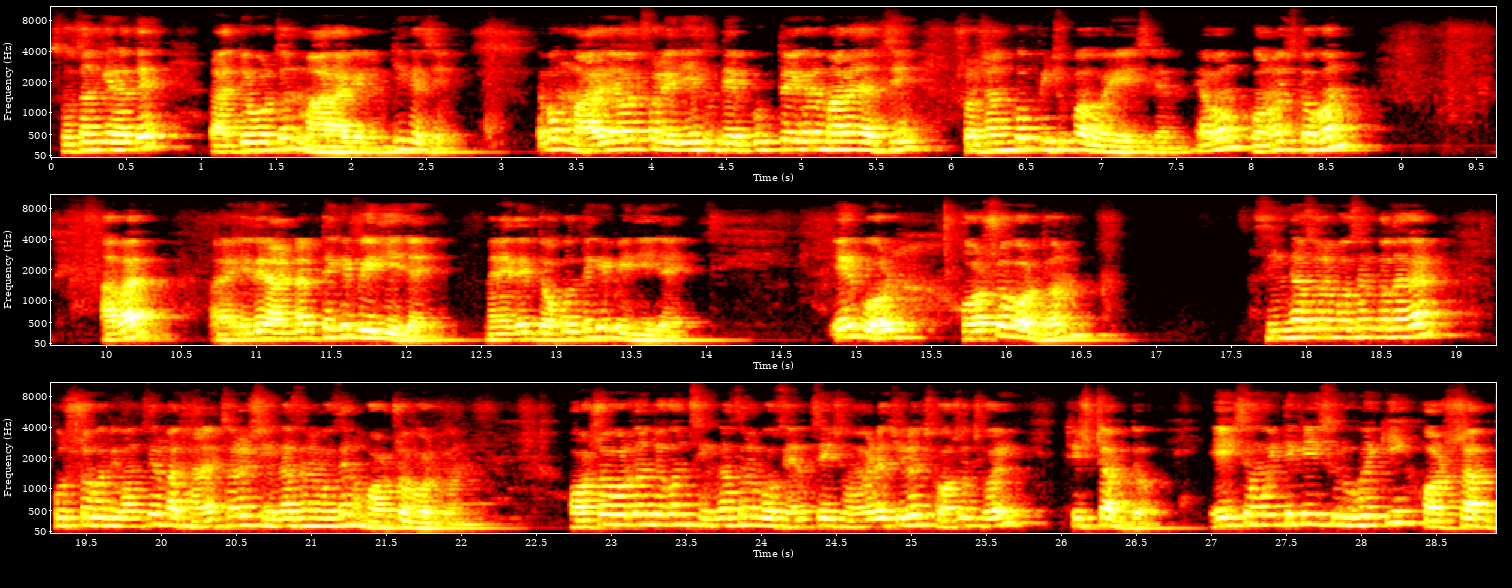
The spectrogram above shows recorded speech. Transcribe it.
শশাঙ্কের হাতে রাজ্যবর্ধন মারা গেলেন, ঠিক আছে? এবং মারা যাওয়ার ফলে যেহেতু দেবগুপ্ত এখানে মারা যাচ্ছে, শশাঙ্ক পিছুপা হয়ে গেছিলেন এবং কনজ তখন আবার এদের আন্ডার থেকে বেরিয়ে যায় মানে এদের দখল থেকে বেরিয়ে যায়। এরপর হর্ষবর্ধন সিংহাসনে বসেন কোথাকার? পুষ্যবতী বংশের বা থানেশ্বরের সিংহাসনে বসেন হর্ষবর্ধন। হর্ষবর্ধন যখন সিংহাসনে বসেন, সেই সময়টা ছিল ছশো ছয় খ্রিস্টাব্দ। এই সময় থেকেই শুরু হয় কি? হর্ষাব্দ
